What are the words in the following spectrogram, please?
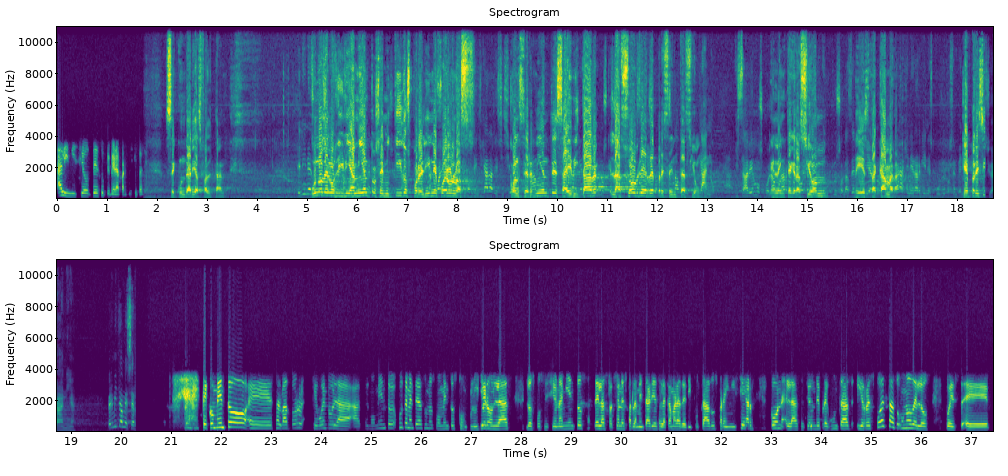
al inicio de su primera participación. Secundarias faltantes uno de los lineamientos emitidos por el INE fueron los concernientes a evitar la sobrerepresentación en la integración de esta Cámara, que Permítame te comento, eh, Salvador, que bueno, la, hasta el momento, justamente hace unos momentos concluyeron las los posicionamientos de las fracciones parlamentarias de la Cámara de Diputados para iniciar con la sesión de preguntas y respuestas. Uno de los, pues, eh,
